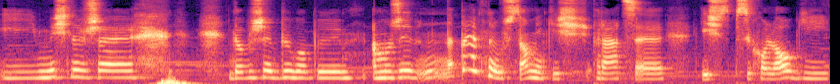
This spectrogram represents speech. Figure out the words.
I myślę, że dobrze byłoby, a może na pewno już są jakieś prace jakieś z psychologii.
